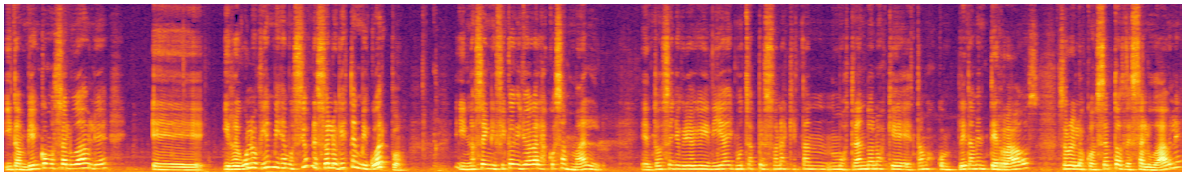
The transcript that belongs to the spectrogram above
y también como saludable eh, y regulo bien mis emociones, solo que está en mi cuerpo. Y no significa que yo haga las cosas mal. Entonces yo creo que hoy día hay muchas personas que están mostrándonos que estamos completamente errados sobre los conceptos de saludable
